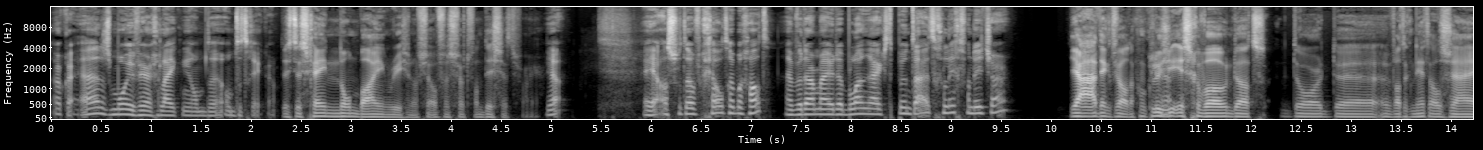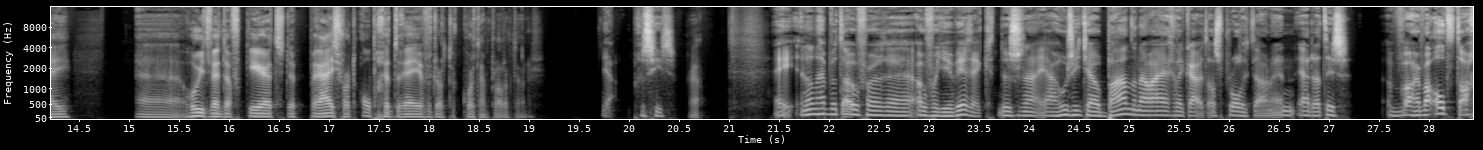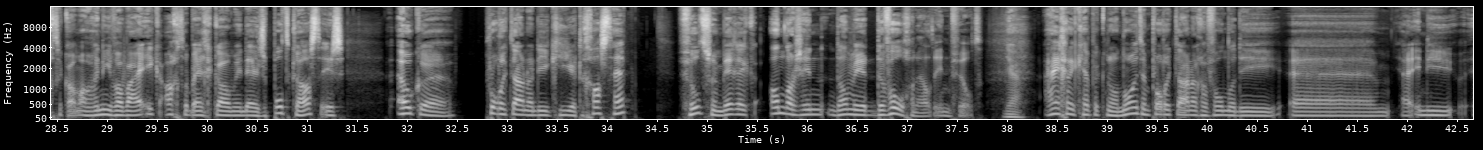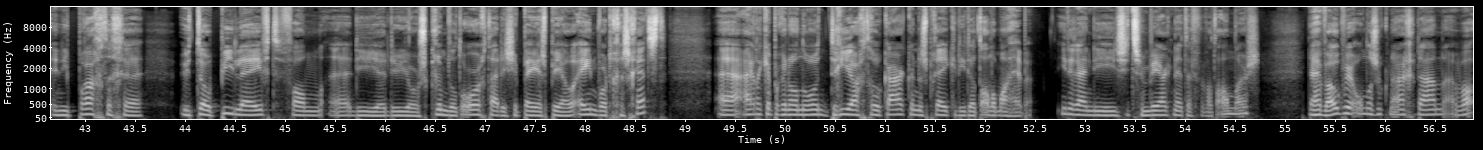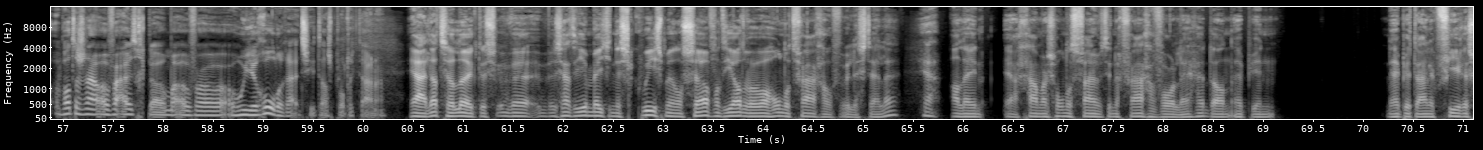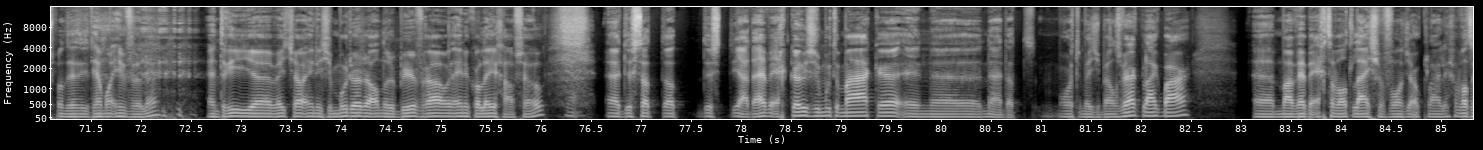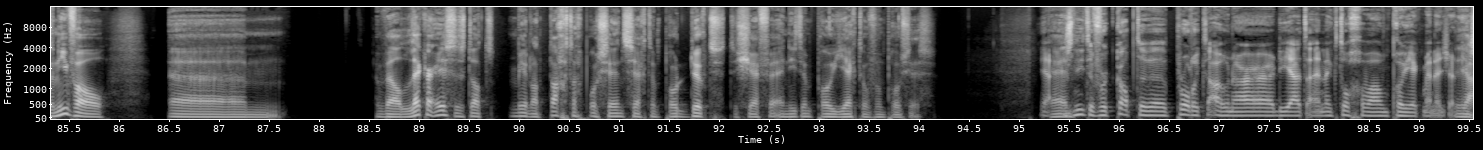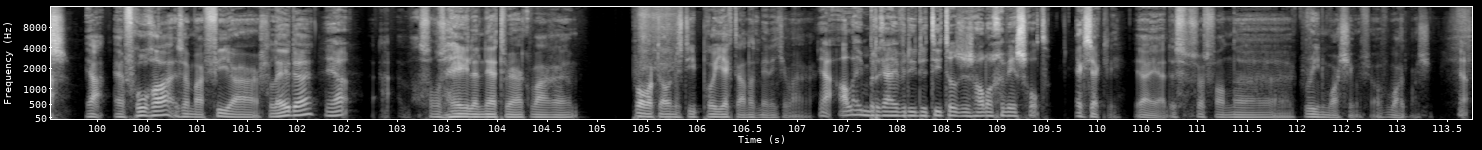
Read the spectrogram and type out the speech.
Oké, ja, dat is een mooie vergelijking om, de, om te trekken. Dus het is geen non-buying reason of zo, of een soort van dissatisfier. Hey, als we het over geld hebben gehad, hebben we daarmee de belangrijkste punten uitgelicht van dit jaar? Ja, ik denk het wel. De conclusie Ja. is gewoon dat door de, wat ik net al zei, eh, hoe je het went of keert, de prijs wordt opgedreven door tekort aan product owners. Ja, precies. Ja. Hey, en dan hebben we het over, eh, over je werk. Dus nou, ja, hoe ziet jouw baan er nou eigenlijk uit als product owner? En ja, dat is waar we altijd achter komen, of in ieder geval waar ik achter ben gekomen in deze podcast, is elke product owner die ik hier te gast heb, vult zijn werk anders in dan weer de volgende het invult. Ja. Eigenlijk heb ik nog nooit een product owner gevonden die, ehm, ja, in, die in die prachtige utopie leeft van eh, die, eh, die door Scrum.org tijdens je PSPO 1 wordt geschetst. Eh, eigenlijk heb ik er nog nooit drie achter elkaar kunnen spreken die dat allemaal hebben. Iedereen die ziet zijn werk net even wat anders. Daar hebben we ook weer onderzoek naar gedaan. Wat, wat is nou over uitgekomen over hoe je rol eruit ziet als product owner? Ja, dat is heel leuk. Dus we, we zaten hier een beetje in de squeeze met onszelf, want hier hadden we wel 100 vragen over willen stellen. Ja. Alleen, ja, ga maar eens 125 vragen voorleggen, dan heb je een dan heb je uiteindelijk vier respondenten die het helemaal invullen. en drie, eh, weet je wel, één is je moeder, de andere de buurvrouw en één collega of zo. Ja. Eh, dus, dat, dat, dus ja, daar hebben we echt keuzes moeten maken. En eh, nou, dat hoort een beetje bij ons werk blijkbaar. Maar we hebben echt al wat lijstje voor volgend jaar ook klaar liggen. Wat in ieder geval ehm, wel lekker is, is dat meer dan 80% zegt een product te cheffen en niet een project of een proces. Ja, En- dus niet de verkapte product owner die uiteindelijk toch gewoon projectmanager is. Ja, en vroeger, zeg maar vier jaar geleden, Ja. was ons hele netwerk waren product owners die projecten aan het managen waren. ja, alleen bedrijven die de titeltjes hadden gewisseld. Exactly. Ja, ja, dus een soort van eh, greenwashing of zo, of whitewashing. Ja.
